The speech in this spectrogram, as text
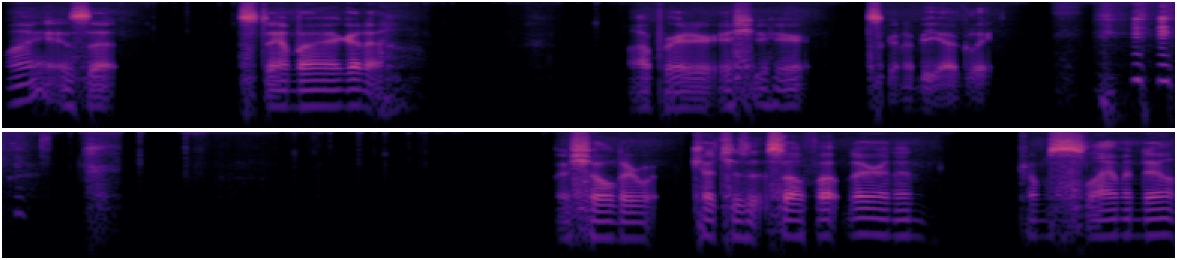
Why is that? Stand by, I got a operator issue here. It's gonna be ugly. The shoulder catches itself up there and then comes slamming down.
